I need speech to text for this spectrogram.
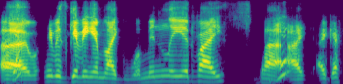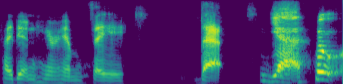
Uh, he was giving him like womanly advice, but Yeah. I, I guess I didn't hear him say that. Yeah. So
